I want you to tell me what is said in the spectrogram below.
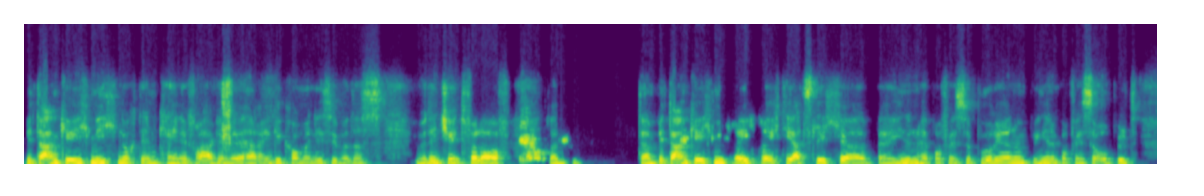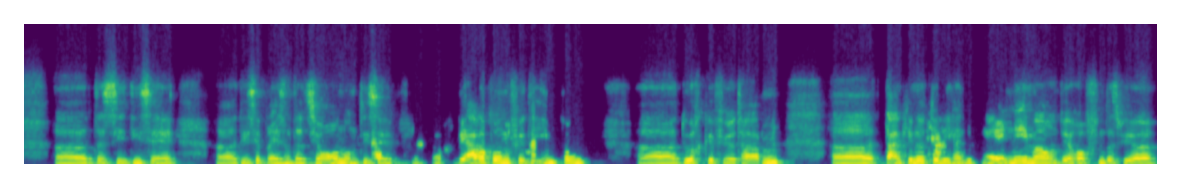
bedanke ich mich, nachdem keine Frage mehr hereingekommen ist über, das, über den Chatverlauf. Dann, dann bedanke ich mich recht, recht herzlich äh, bei Ihnen, Herr Professor Burian und bei Ihnen, Professor Oppelt, äh, dass Sie diese, diese Präsentation und diese Werbung für die Impfung durchgeführt haben. Danke natürlich an die Teilnehmer und wir hoffen, dass wir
